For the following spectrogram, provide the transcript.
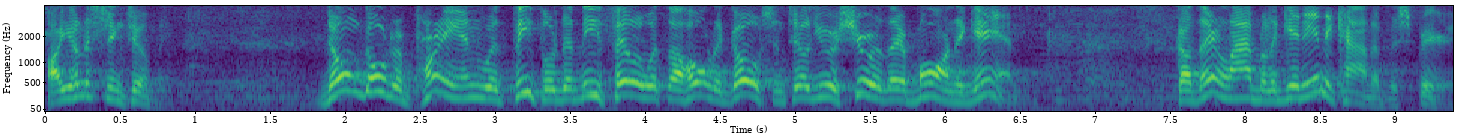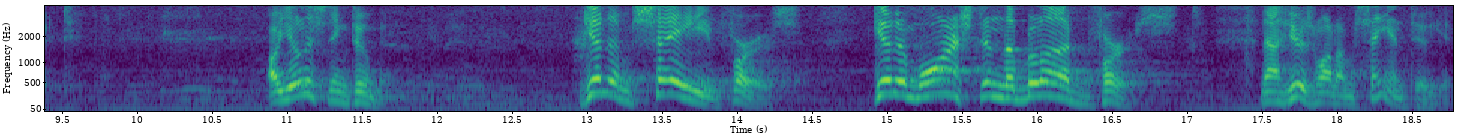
Are you listening to me? Don't go to praying with people to be filled with the Holy Ghost until you're sure they're born again. Because they're liable to get any kind of a spirit. Are you listening to me? Get them saved first. Get them washed in the blood first. Now, here's what I'm saying to you.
